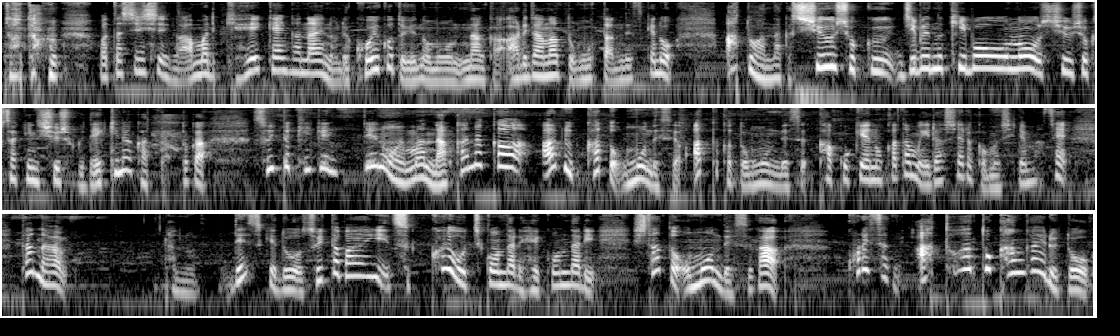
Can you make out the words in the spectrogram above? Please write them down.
ちょっと私自身があんまり経験がないので、こういうこと言うのもなんかあれだなと思ったんですけど、あとはなんか就職、自分の希望の就職先に就職できなかったとか、そういった経験っていうのは、まあなかなかあるかと思うんですよ。あったかと思うんです。過去形の方もいらっしゃるかもしれません。ただ、あのですけどそういった場合すっごい落ち込んだりへこんだりしたと思うんですがこれさ、後々考えると、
